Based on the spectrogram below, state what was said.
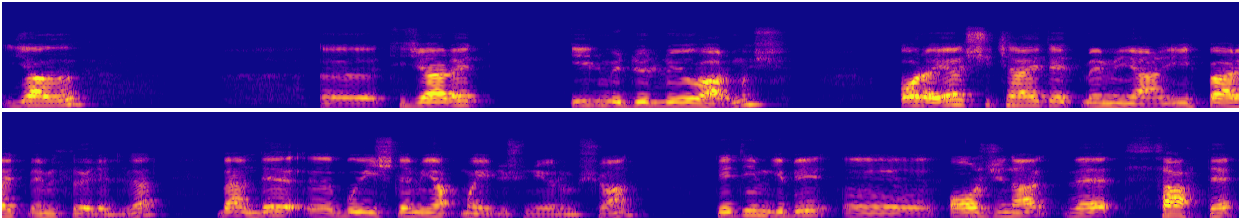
yağı e, ticaret il müdürlüğü varmış. Oraya şikayet etmemi yani ihbar etmemi söylediler. Ben de e, bu işlemi yapmayı düşünüyorum şu an. Dediğim gibi e, orijinal ve sahte.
